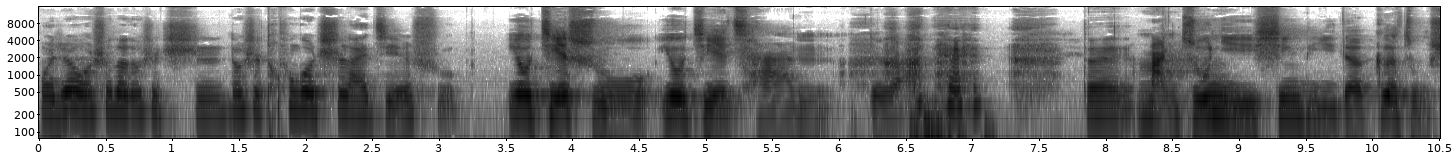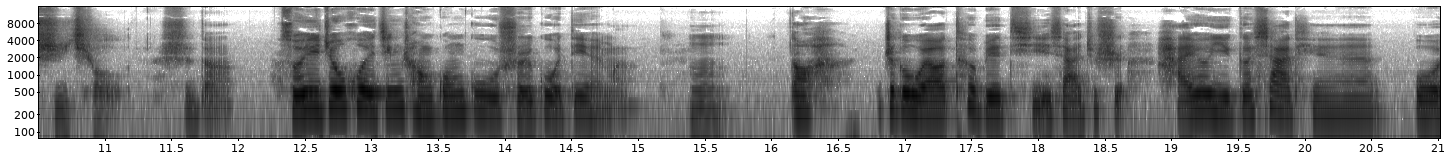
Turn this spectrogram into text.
我觉得我说的都是吃，都是通过吃来解暑，又解暑又解馋，对吧？对，满足你心里的各种需求。是的，所以就会经常光顾水果店嘛。嗯，哦，这个我要特别提一下，就是还有一个夏天，我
